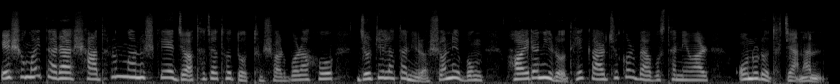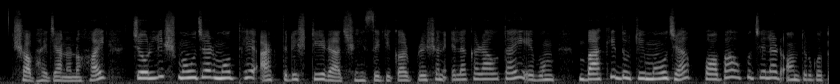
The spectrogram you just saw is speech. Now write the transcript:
এ সময় তারা সাধারণ মানুষকে যথাযথ তথ্য সরবরাহ জটিলতা নিরসন এবং হয়রানি রোধে কার্যকর ব্যবস্থা নেওয়ার অনুরোধ জানান। সভায় জানানো হয়, চল্লিশ মৌজার মধ্যে আটত্রিশটি রাজশাহী সিটি কর্পোরেশন এলাকার আওতায় এবং বাকি দুটি মৌজা পবা উপজেলার অন্তর্গত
